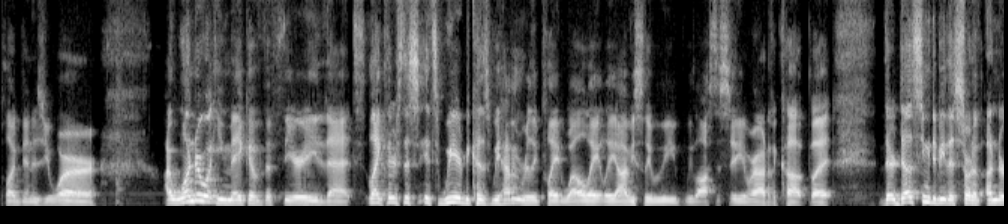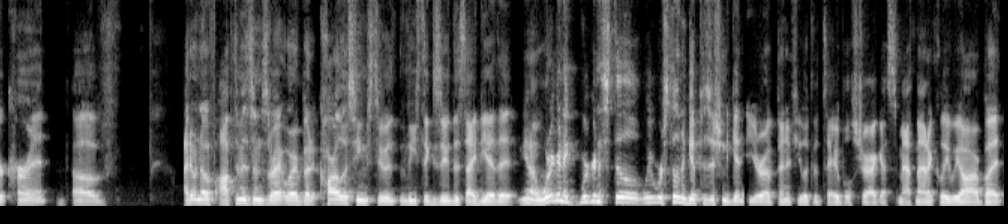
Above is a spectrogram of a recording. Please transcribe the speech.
plugged in as you were. I wonder what you make of the theory that like there's this it's weird because we haven't really played well lately. Obviously we we lost the city and we're out of the cup, but there does seem to be this sort of undercurrent of I don't know if optimism is the right word, but Carlos seems to at least exude this idea that you know we're gonna we're gonna still we were still in a good position to get into Europe, and if you look at the table, sure, I guess mathematically we are, but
